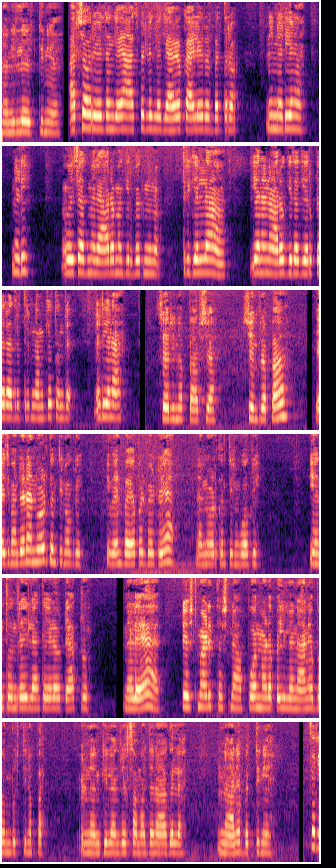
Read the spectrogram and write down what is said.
ನಾನು ಇಲ್ಲೇ ಇರ್ತೀನಿ. ಹರ್ಷ ಅವ್ರು ಹೇಳ್ದಂಗೆ ಹಾಸ್ಪಿಟ್ಲಲ್ಲಿ ಯಾವ್ಯಾವ ಕಾಯಿಲೆ ಇರೋರು ಬರ್ತಾರೋ. ನೀನು ನಡಿಯೋಣ ನಡಿ. ವಯಸ್ಸಾದ್ಮೇಲೆ ಆರಾಮಾಗಿರ್ಬೇಕು ನೀನು. ತಿರ್ಗೆಲ್ಲ ಏನಾನ ಆರೋಗ್ಯದಾಗ ಏರುಪೇರಾದ್ರೆ ತಿರ್ಗಿ ನಮಗೆ ತೊಂದರೆ. ನಡಿಯೋಣ ಸರಿನಪ್ಪ ಹರ್ಷ. ಶಂಕರಪ್ಪ ಯಜಮಾನ್ರೆ ನಾನು ನೋಡ್ಕೊಂತೀನಿ ಹೋಗ್ರಿ. ಇವೇನು ಭಯ ಪಡಬೇಡ್ರಿ. ನಾನು ನೋಡ್ಕೊಂತೀನಿ ಹೋಗ್ರಿ. ಏನು ತೊಂದರೆ ಇಲ್ಲ ಅಂತ ಹೇಳೋ ಡಾಕ್ಟ್ರು ನಾಳೆ ಟೆಸ್ಟ್ ಮಾಡಿದ ತಕ್ಷಣ ಫೋನ್ ಮಾಡಪ್ಪ ಇಲ್ಲ ನಾನೇ ಬಂದ್ಬಿಡ್ತೀನಪ್ಪ. ನನಗಿಲ್ಲ ಅಂದರೆ ಸಮಾಧಾನ ಆಗಲ್ಲ. ನಾನೇ ಬರ್ತೀನಿ. ಸರಿ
